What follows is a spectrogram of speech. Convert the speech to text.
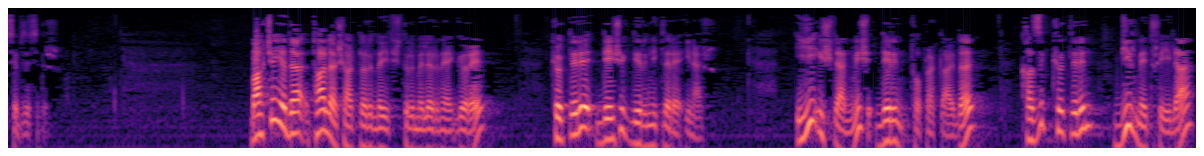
sebzesidir. Bahçe ya da tarla şartlarında yetiştirilmelerine göre kökleri değişik derinliklere iner. İyi işlenmiş derin topraklarda kazık köklerin 1 metre ile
